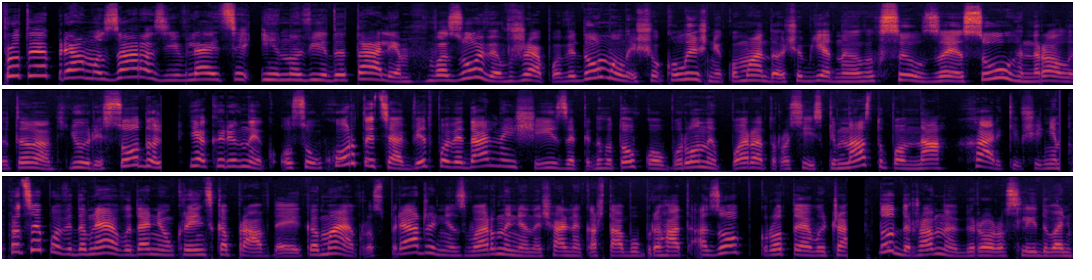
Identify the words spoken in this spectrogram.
Проте прямо зараз з'являються і нові деталі. В Азові вже повідомили, що колишній командувач об'єднаних сил ЗСУ генерал-лейтенант Юрій Содоль, як керівник ОСУВ Хортиця, відповідальний ще й за підготовку оборони перед російським наступом на Харківщині. Про це повідомляє видання Українська Правда, яке має в розпорядженні звернення начальника штабу бригад Азов Кротевича до державного бюро розслідувань.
